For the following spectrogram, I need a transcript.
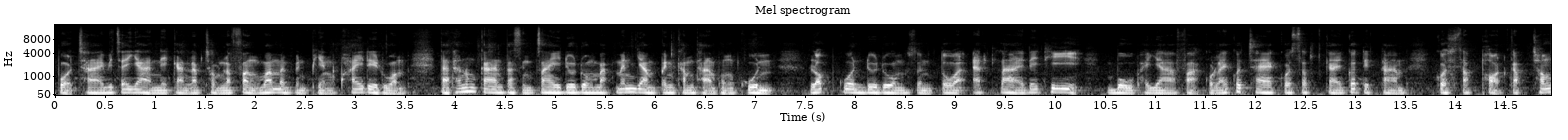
โปรดใช้วิจารณญาณในการรับชมรับฟังว่ามันเป็นเพียงไพ่โดยรวม แต่ถ้าต้องการตัดสินใจดูดวงแบบแม่นยำเป็นคำถามของคุณ รบกวนดูดวงส่วนตัวแอดไลน์ได้ที่บูพยาฝากกดไลค์กดแชร์กด subscribe กดติดตาม กด support กับช่อง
